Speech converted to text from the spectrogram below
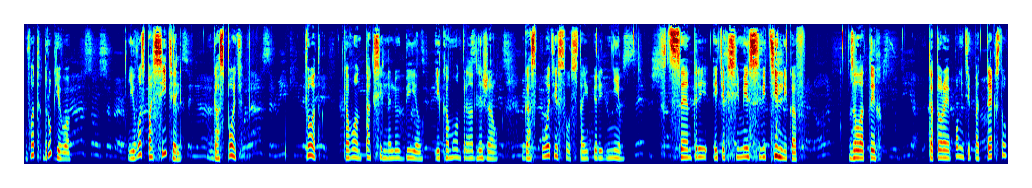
вот друг его, его Спаситель, Господь, тот, кого он так сильно любил и кому он принадлежал. Господь Иисус стоит перед ним в центре этих семи светильников золотых, которые, помните, по тексту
